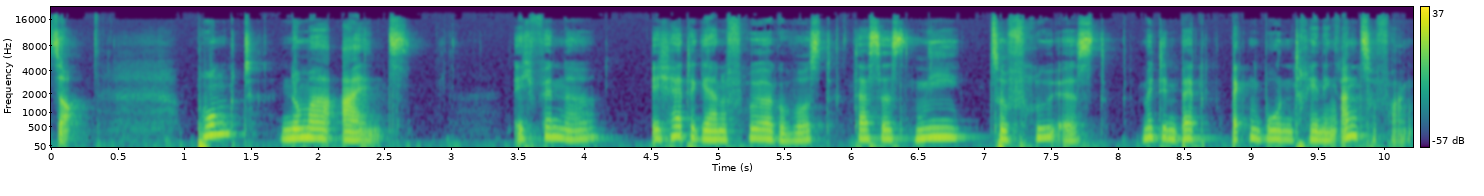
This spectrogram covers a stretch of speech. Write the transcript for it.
So, Punkt Nummer eins. Ich finde, ich hätte gerne früher gewusst, dass es nie zu früh ist, mit dem Be Beckenbodentraining anzufangen.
